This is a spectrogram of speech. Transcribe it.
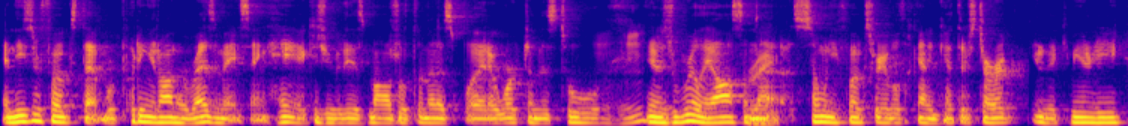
And these are folks that were putting it on their resume saying, hey, I contributed this module to Metasploit. I worked on this tool. Mm-hmm. And it was really awesome right. that so many folks were able to kind of get their start in the community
